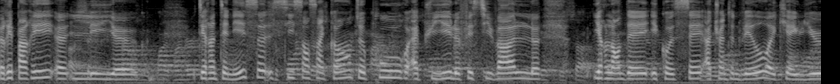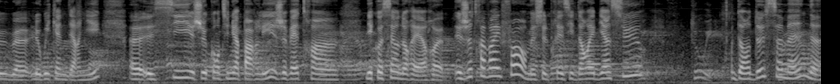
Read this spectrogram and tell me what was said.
réparer euh, les euh, terrains de tennis, 650 pour appuyer le festival irlandais-écossais à Trentonville qui a eu lieu euh, le week-end dernier. si je continue à parler, je vais être un Écossais honoraire. Je travaille fort, Monsieur le Président, et bien sûr, dans deux semaines,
